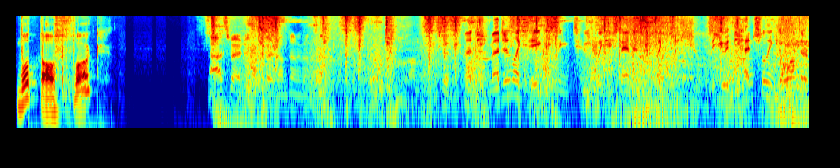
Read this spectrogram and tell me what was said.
What the fuck? Nah, that's fair, dude. That's fair. I'm telling you. Imagine, imagine like Aegusing two, like you stand in, like you intentionally go on their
